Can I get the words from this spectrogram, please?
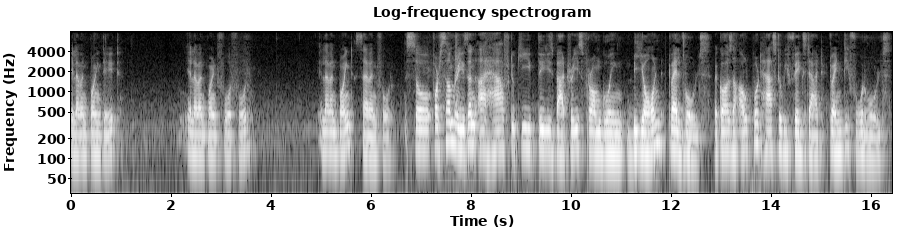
11.8, 11.44, 11.74. So for some reason I have to keep these batteries from going beyond 12 volts because the output has to be fixed at 24 volts.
